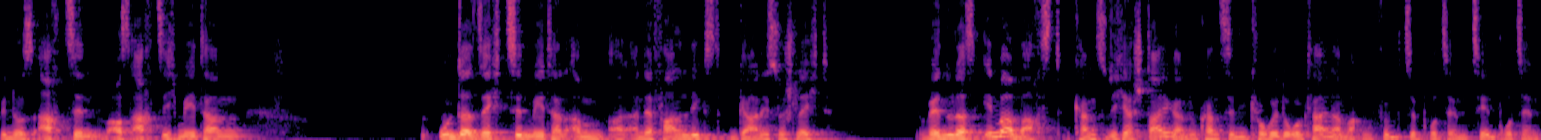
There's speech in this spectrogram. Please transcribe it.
Wenn du aus, 18, aus 80 Metern unter 16 Metern am, an der Fahne liegst, gar nicht so schlecht. Wenn du das immer machst, kannst du dich ja steigern. Du kannst ja die Korridore kleiner machen, 15%, 10%.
